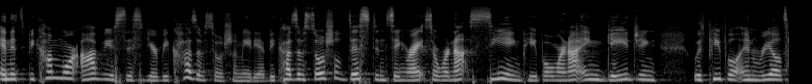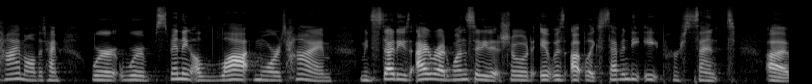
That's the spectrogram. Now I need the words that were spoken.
And it's become more obvious this year because of social media, because of social distancing, right? So we're not seeing people, we're not engaging with people in real time all the time. We're, we're spending a lot more time. I mean, studies, I read one study that showed it was up like 78%. Uh,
